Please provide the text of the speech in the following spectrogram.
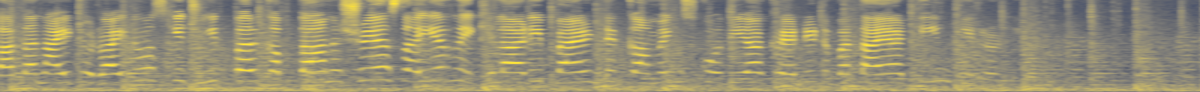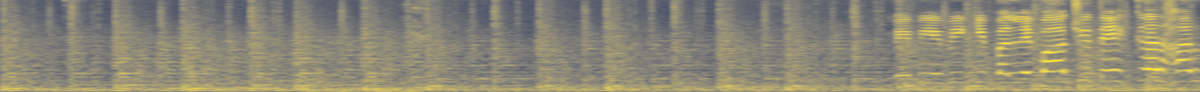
Kolkata Knight Riders की जीत पर कप्तान श्रेयस अय्यर ने खिलाड़ी पैंट कमिंग्स को दिया क्रेडिट, बताया टीम की रणनीति। बीबीएबी की बल्लेबाजी देखकर हर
